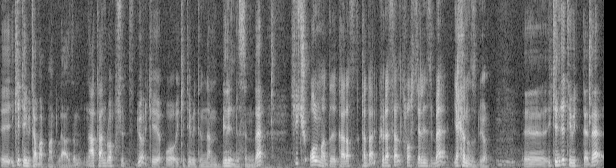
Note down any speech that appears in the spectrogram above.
iki tweet'e bakmak lazım. Nathan Rothschild diyor ki o iki tweetinden birincisinde hiç olmadığı kadar küresel sosyalizme yakınız diyor. E, ikinci tweette de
